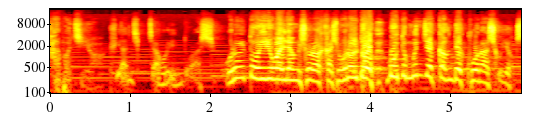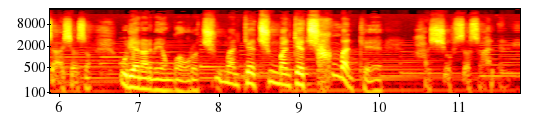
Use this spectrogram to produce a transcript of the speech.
아버지여 귀한 직장으로 인도하시고 오늘도 일용할 양식으로 하시고 오늘도 모든 문제 가운데 구원하시고 역사하셔서 우리 하나님의 영광으로 충만케 충만케 충만케 하시옵소서. 할렐루야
